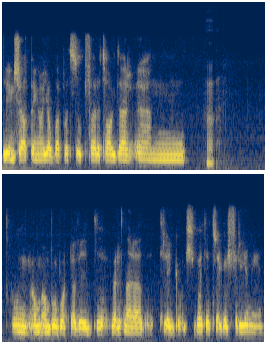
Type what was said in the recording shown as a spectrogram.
Linköping och jobbar på ett stort företag där. Ehm, Mm. hon, hon, hon bor borta vid eh, väldigt nära trädgårds, vad heter det, trädgårdsföreningen.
